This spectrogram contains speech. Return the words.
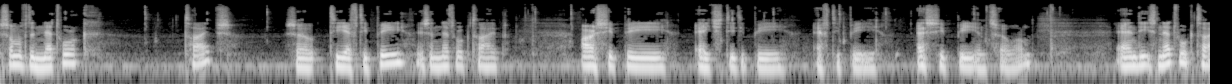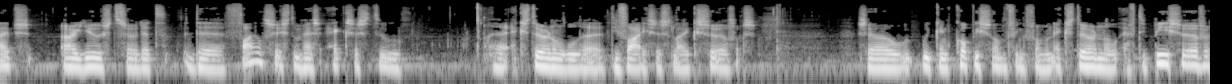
Some of the network types. So TFTP is a network type, RCP, HTTP, FTP, SCP, and so on. And these network types are used so that the file system has access to uh, external uh, devices like servers. So we can copy something from an external FTP server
